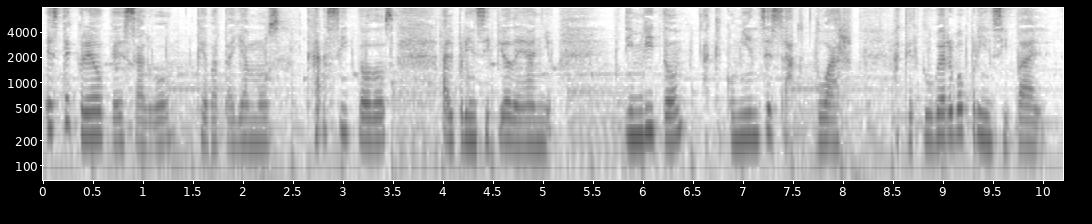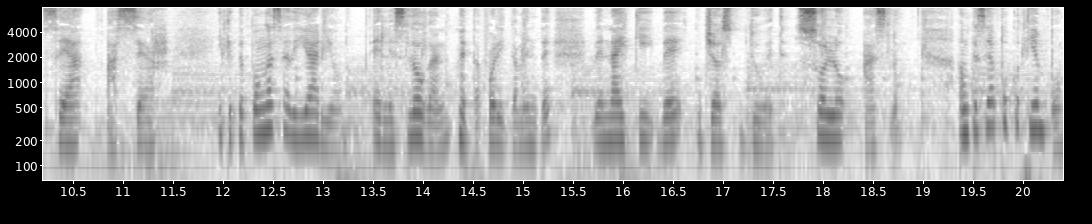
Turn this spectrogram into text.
Este creo que es algo que batallamos casi todos al principio de año. Te invito a que comiences a actuar, a que tu verbo principal sea hacer y que te pongas a diario el eslogan, metafóricamente, de Nike de Just Do It, solo hazlo. Aunque sea poco tiempo,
